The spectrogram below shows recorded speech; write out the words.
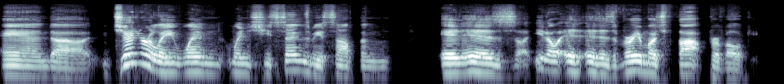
And uh, generally, when when she sends me something, it is, you know, it, it is very much thought provoking.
